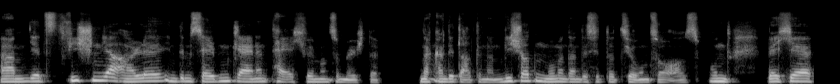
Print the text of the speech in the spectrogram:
ähm, jetzt fischen ja alle in demselben kleinen Teich, wenn man so möchte, nach Kandidatinnen. Wie schaut denn momentan die Situation so aus? Und welche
